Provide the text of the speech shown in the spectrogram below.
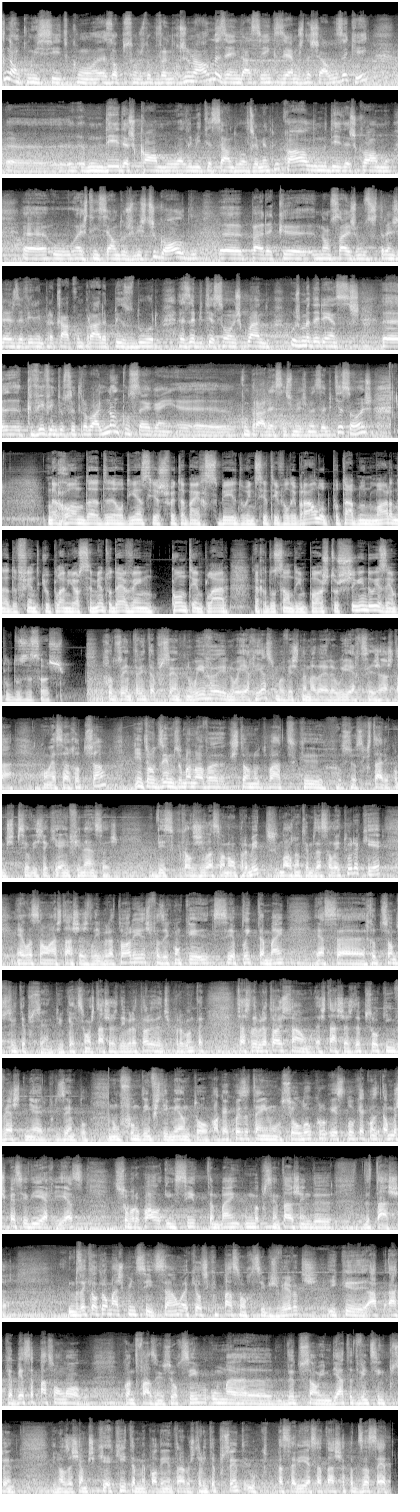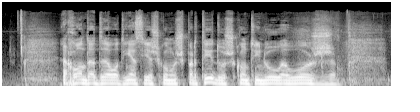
que não coincide com as opções do Governo Regional, mas ainda assim quisemos deixá-las aqui. Uh, medidas como a limitação do alojamento local, medidas como uh, a extinção dos vistos gold, uh, para que não sejam os estrangeiros a virem para cá comprar a peso duro as habitações quando os madeirenses que vivem do seu trabalho não conseguem comprar essas mesmas habitações. Na ronda de audiências foi também recebido a Iniciativa Liberal. O deputado Nuno Morna defende que o plano e orçamento devem contemplar a redução de impostos, seguindo o exemplo dos Açores reduzir em 30% no IVA e no IRS, uma vez que na Madeira o IRC já está com essa redução. Introduzimos uma nova questão no debate que o Sr. Secretário, como especialista que é em finanças, disse que a legislação não o permite, nós não temos essa leitura, que é, em relação às taxas liberatórias, fazer com que se aplique também essa redução dos 30%. E o que é que são as taxas liberatórias? Antes pergunta. As taxas liberatórias são as taxas da pessoa que investe dinheiro, por exemplo, num fundo de investimento ou qualquer coisa, tem o seu lucro, esse lucro é, é uma espécie de IRS sobre o qual incide também uma percentagem de, de taxa. Mas aquele que é o mais conhecido são aqueles que passam recibos verdes e que à, à, cabeça passam logo, quando fazem o seu recibo, uma dedução imediata de 25%. E nós achamos que aqui também podem entrar os 30%, o que passaria essa taxa para 17%. A ronda de audiências com os partidos continua hoje.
